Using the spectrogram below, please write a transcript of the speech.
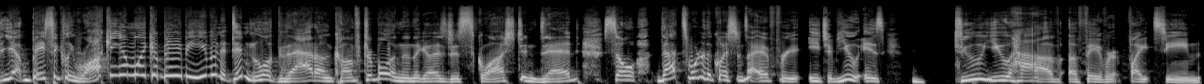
yeah basically rocking him like a baby even it didn't look that uncomfortable and then the guy's just squashed and dead so that's one of the questions i have for each of you is do you have a favorite fight scene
